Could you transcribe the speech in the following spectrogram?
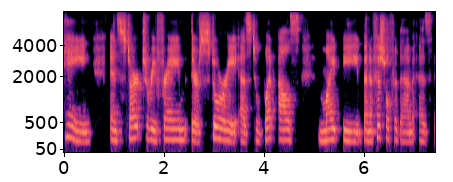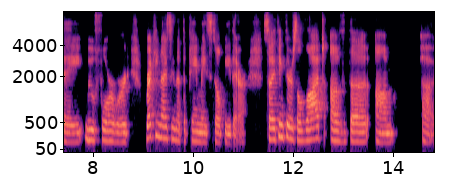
pain and start to reframe their story as to what else might be beneficial for them as they move forward, recognizing that the pain may still be there. So I think there's a lot of the um, uh,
